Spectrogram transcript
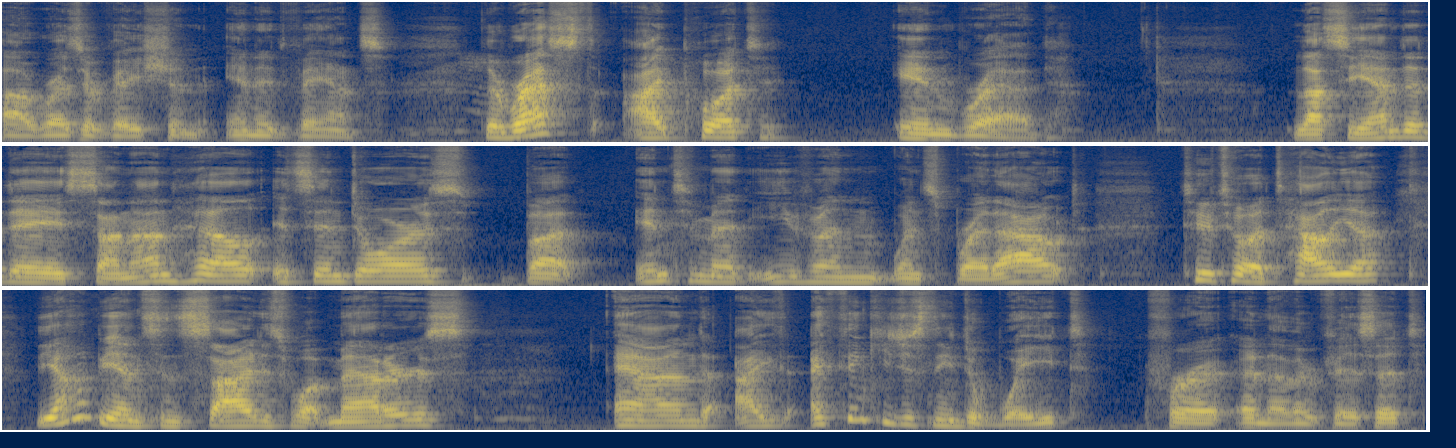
uh, reservation in advance. The rest I put in red. La Hacienda de San Angel, it's indoors, but intimate even when spread out. Tutto Italia, the ambience inside is what matters, and I, I think you just need to wait for another visit.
